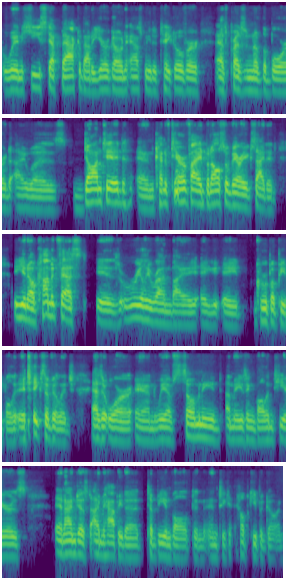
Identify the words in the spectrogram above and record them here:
when he stepped back about a year ago and asked me to take over as president of the board, I was daunted and kind of terrified, but also very excited. You know, Comic Fest is really run by a, a group of people. It takes a village, as it were, and we have so many amazing volunteers and I'm just I'm happy to to be involved and, and to help keep it going.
